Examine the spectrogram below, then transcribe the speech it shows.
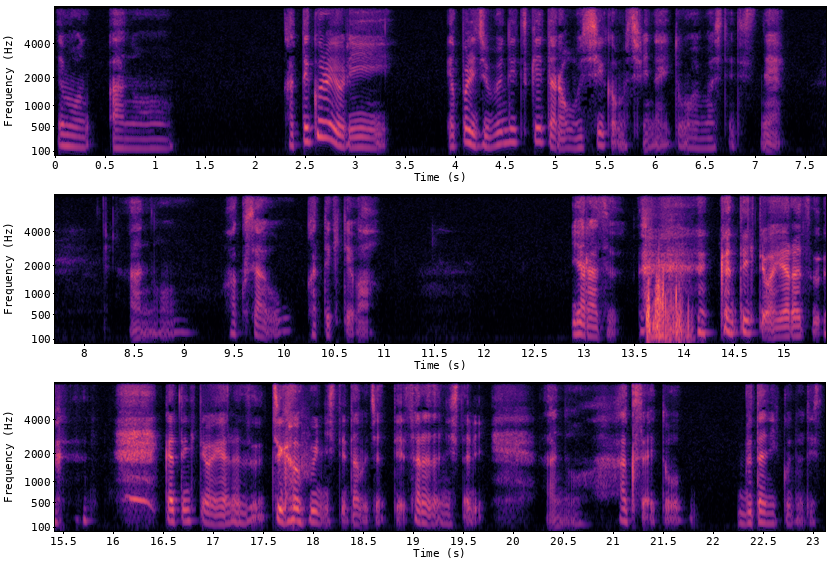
でも、あの、買ってくるより、やっぱり自分でつけたら美味しいかもしれないと思いましてですね。あの、白菜を買ってきては、やらず。買ってきてはやらず。買ってきてはやらず、違う風にして食べちゃって、サラダにしたり、あの、白菜と豚肉のです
